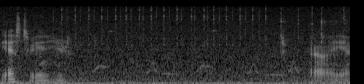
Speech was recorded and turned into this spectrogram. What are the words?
He has to be in here. Oh, yeah.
